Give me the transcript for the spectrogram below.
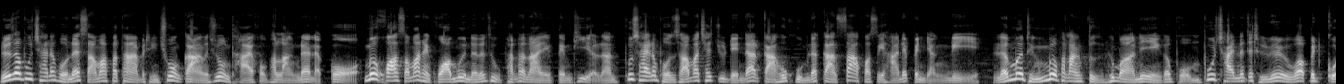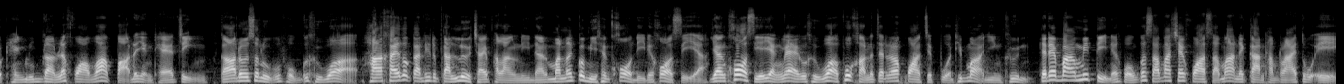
หรือถ้าผู้ใช้นะผมได้สามารถพัฒนาไปถึงช่วงกลางและช่วงท้ายของพลังได้แล้วก็ เมื่อความสามารถแห่งความมืดนั้นได้ถูกพัฒนาอย่างเต็มที่แล้วนั้น ผู้ใช้นะผมสามารถใช้จุดเด่นด้านการควบคุมและการสร้างความเสียหายได้เป็นอย่างดี และเมื่อถึงเมื่อพลังตื่นขึ้นมานี่เองครับผมผู้ใช้นั้นจะถือได้ว่าเป็นกฎแห่งลุมดำและความว่างเป่าได้อย่างแท้จริง การโดยสรุปของผมก็คือว่าหากใครต้องการที่จะการเลือกใช้พลังนี้นั้น มันนั้นก็มีทั้งข้อดีและข้อเสีย อย่างข้อเสียอย่างแรกก็คือว่าพวกเขานั้นจะได้รับความเจ็บปวดที่มากยิ่งขึ้น แต่ในบางมิตินะผมก็สามารถใช้ความสามารถในการทำร้ายตัวเอง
